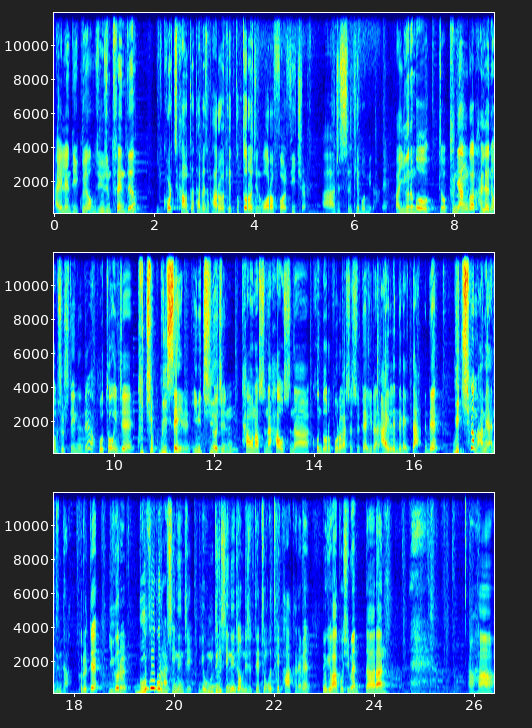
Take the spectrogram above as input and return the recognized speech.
island 있고요. 요즘 트렌드 이 quartz countertop에서 바로 이렇게 뚝 떨어지는 waterfall feature. 아주 sleek해 보입니다. 네. 아, 이거는 뭐 저 분양과 관련이 없을 수도 있는데요. 보통 이제 구축, resale 이미 지어진 타운하우스나 house나 콘도로 보러 가셨을 때 이런 island가 있다. 근데 위치가 마음에 안 든다. 그럴 때 이거를 move up을 할수 있는지 이게 움직일 수 있는지 없는지 대충 어떻게 파악하냐면 여기 와 보시면 따란 아하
